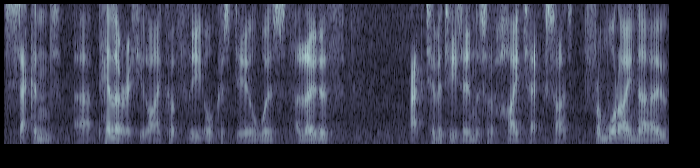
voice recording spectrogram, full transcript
second uh, pillar, if you like, of the AUKUS deal was a load of activities in the sort of high tech science. From what I know,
